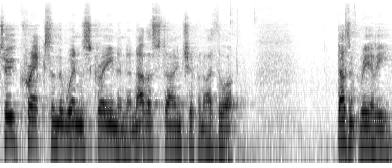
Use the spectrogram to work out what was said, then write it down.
two cracks in the windscreen and another stone chip and I thought, doesn't really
